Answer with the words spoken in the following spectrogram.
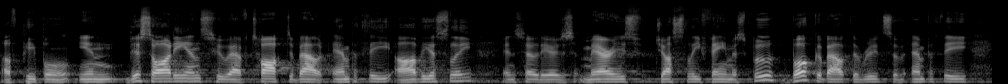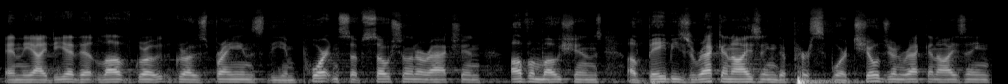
of people in this audience who have talked about empathy, obviously. And so there's Mary's justly famous book about the roots of empathy and the idea that love grow, grows brains, the importance of social interaction, of emotions, of babies recognizing the pers- or children recognizing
